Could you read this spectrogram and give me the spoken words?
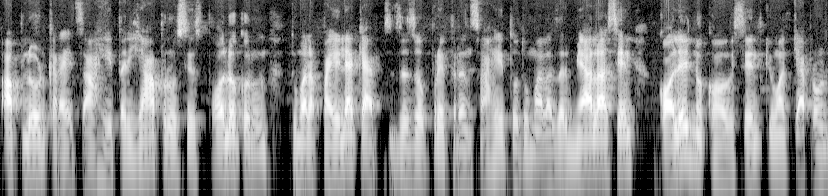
अपलोड करायचा आहे. तर ह्या प्रोसेस फॉलो करून तुम्हाला पहिल्या कॅपचा जो प्रेफरन्स आहे तो तुम्हाला जर मिळाला असेल कॉलेज नको हवं असेल किंवा कॅपराऊंड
